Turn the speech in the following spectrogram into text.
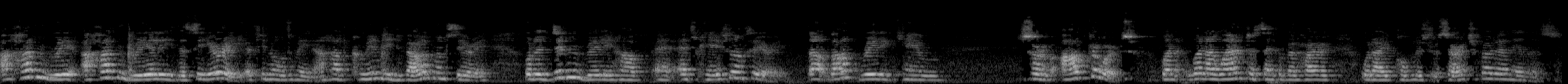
I hadn't re- I hadn't really the theory, if you know what I mean. I had community development theory, but it didn't really have uh, educational theory. That that really came sort of afterwards when when I went to think about how would I publish research about any of this.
